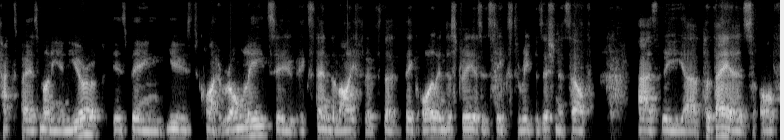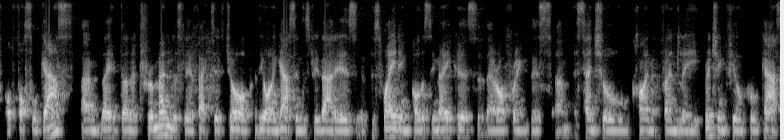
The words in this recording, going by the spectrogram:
taxpayers' money in Europe is being used quite wrongly to extend the life of the big oil industry as it seeks to reposition itself as the uh, purveyors of, of fossil gas. Um, they have done a tremendously effective job, the oil and gas industry, that is, persuading policymakers that they're offering this um, essential climate friendly bridging fuel called gas.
